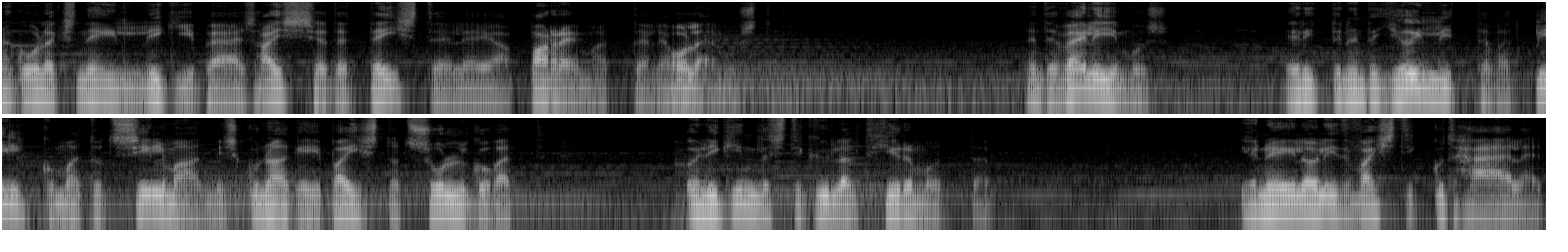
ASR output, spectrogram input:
nagu oleks neil ligipääs asjade teistele ja parematele olemustele. Nende välimus, eriti nende jõllitavad pilkumatud silmad, mis kunagi ei paistnud sulguvat, oli kindlasti küllalt hirmutav. ja neil olid vastikud hääled.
